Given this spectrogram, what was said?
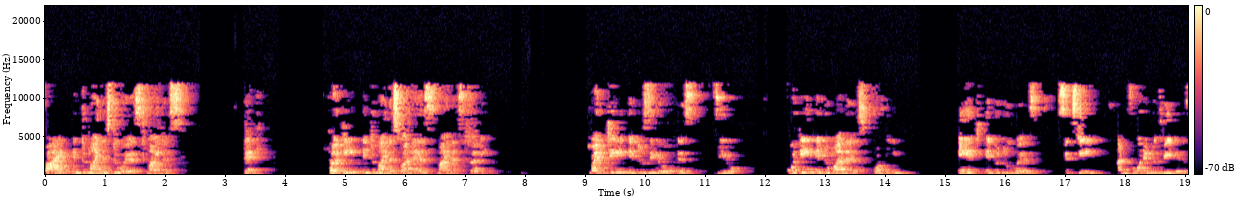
5 into minus 2 is minus 10. 13 into minus 1 is minus 13. 20 into 0 is 0. 14 into 1 is 14. 8 into 2 is 16. And 4 into 3 is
